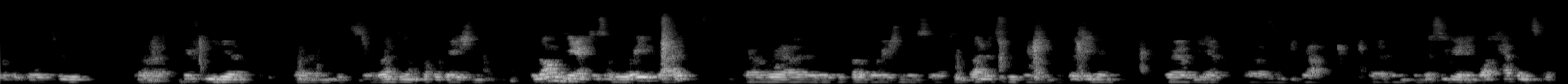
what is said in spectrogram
what we go through quickly here. Um, it's resonant propagation along the axis of the waveguide uh, where uh, the collaboration with uh, Tim Salditt's in Göttingen, where we have um, yeah, investigated what happens if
